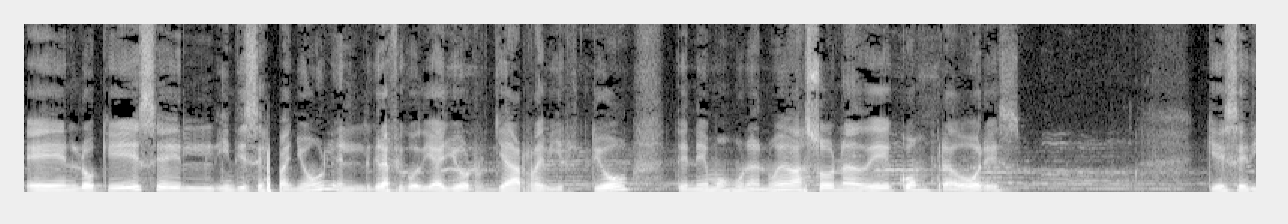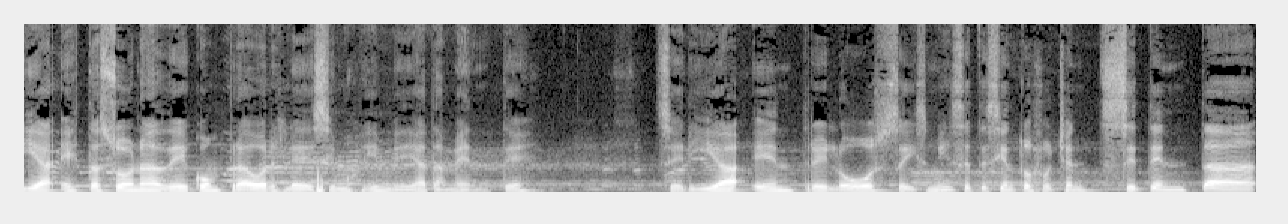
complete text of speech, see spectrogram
En lo que es el índice español, el gráfico diario ya revirtió, tenemos una nueva zona de compradores, que sería esta zona de compradores, le decimos inmediatamente sería entre los 6.770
